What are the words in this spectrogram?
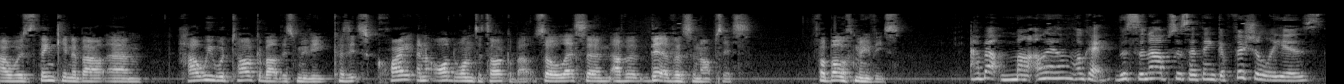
I was thinking about um, how we would talk about this movie because it's quite an odd one to talk about. So let's um, have a bit of a synopsis for both movies. How about my? Well, okay. The synopsis, I think, officially is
